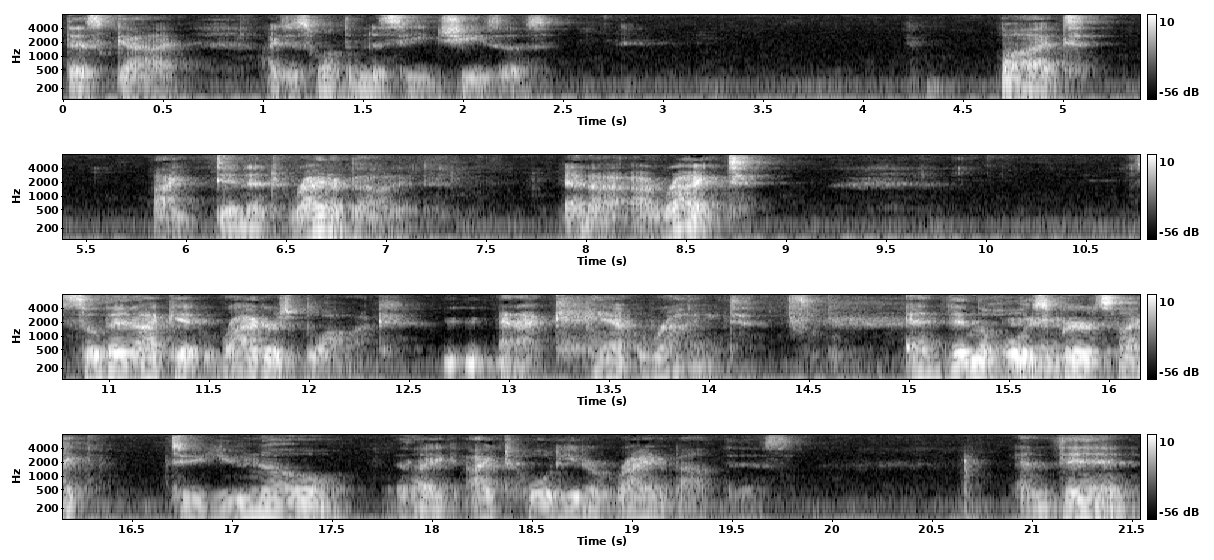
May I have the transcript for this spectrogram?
this guy. I just want them to see Jesus but I didn't write about it. And I, I write. So then I get writer's block and I can't write. And then the Holy Yeah. Spirit's like, Do you know, like, I told you to write about this. And then,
